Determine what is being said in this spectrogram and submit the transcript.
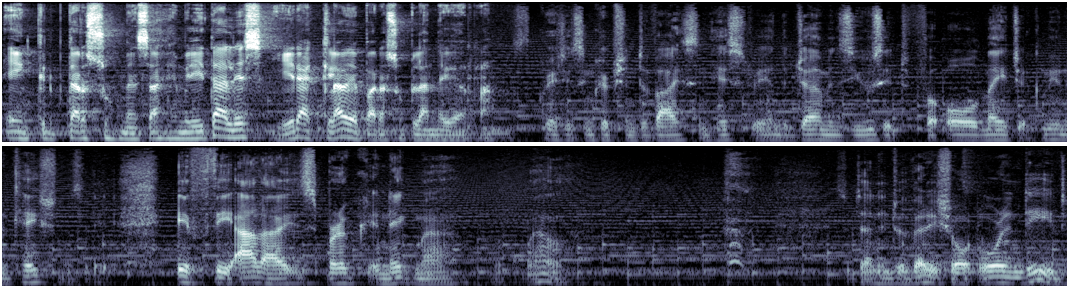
encriptar sus mensajes militares y era clave para su plan de guerra. Greatest encryption device in history, and the Germans use it for all major communications. If the Allies broke Enigma, well, it would turn into a very short war indeed.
